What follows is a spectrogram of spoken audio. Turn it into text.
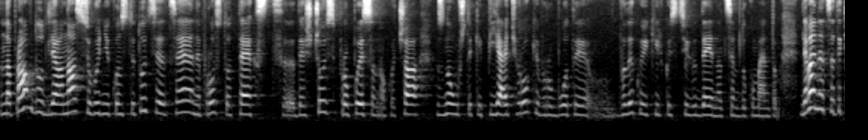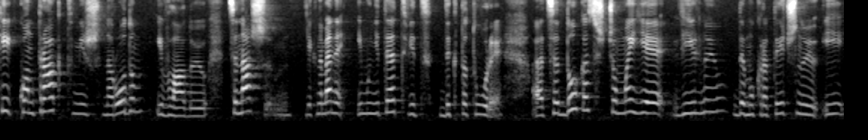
направду для нас сьогодні конституція це не просто текст, де щось прописано. Хоча знову ж таки 5 років роботи великої кількості людей над цим документом. Для мене це такий контракт між народом і владою. Це наш, як на мене, імунітет від диктатури. Е, Це доказ, що ми є вільною, демократичною і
